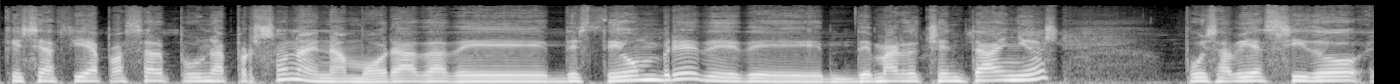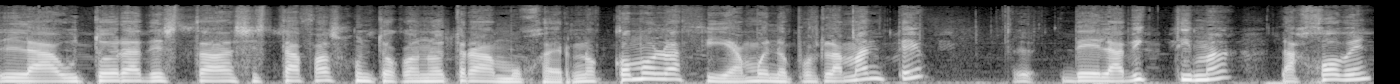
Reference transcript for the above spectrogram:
que se hacía pasar por una persona enamorada de, este hombre de, más de 80 años, pues había sido la autora de estas estafas junto con otra mujer. ¿no? ¿Cómo lo hacían? Bueno, pues la amante eh, de la víctima, la joven,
